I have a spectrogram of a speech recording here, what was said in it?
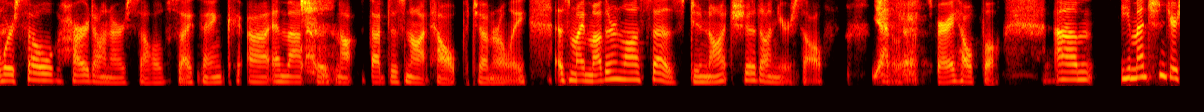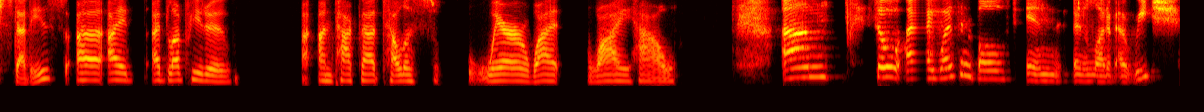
We're so hard on ourselves, I think, uh, and that does not that does not help generally. As my mother-in-law says, do not should on yourself. Yeah, so it's very helpful. Um, you mentioned your studies. Uh, I I'd love for you to uh, unpack that. Tell us where, what, why, how. Um, so I was involved in, in a lot of outreach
